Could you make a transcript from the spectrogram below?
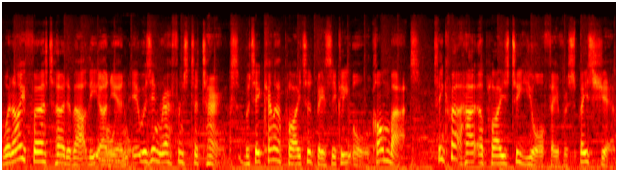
When I first heard about the Onion, it was in reference to tanks, but it can apply to basically all combat. Think about how it applies to your favourite spaceship,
